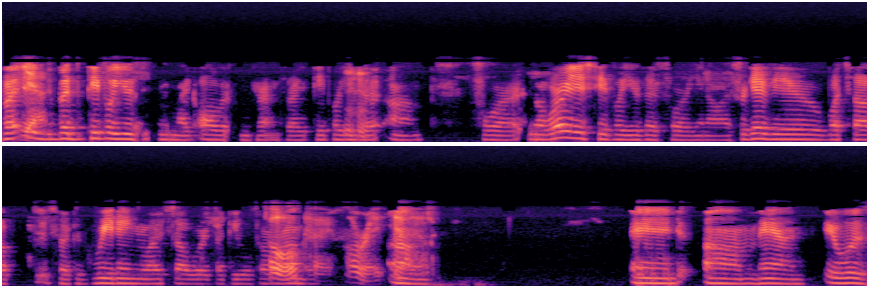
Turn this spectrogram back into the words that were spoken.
but Yeah. it, but people use it in like all different terms, right? People use Mhm. it um for no worries. People use it for you know I forgive you. What's up? It's like a greeting lifestyle word that people throw Oh, around. okay. All right. Yeah. Um, and um man, it was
